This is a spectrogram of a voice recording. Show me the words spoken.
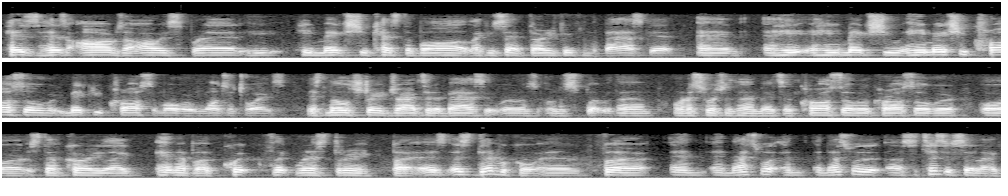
His his arms are always spread. He he makes you catch the ball like you said, thirty feet from the basket, and and he he makes you he makes you cross over, make you cross him over once or twice. It's no straight drive to the basket was on a split with him, on a switch with him. It's a crossover, crossover, or Steph Curry like hitting up a quick flick wrist three. But it's, it's difficult, and for and and that's what and, and that's what uh, statistics say. Like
